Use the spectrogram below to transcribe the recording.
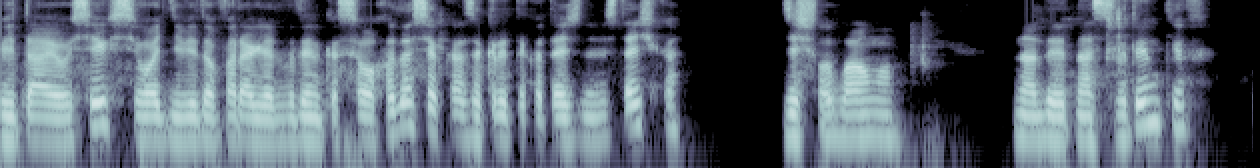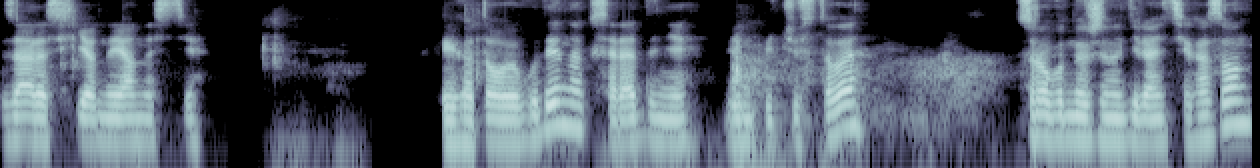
Вітаю усіх! Сьогодні відеоперегляд будинку село Ходосівка, закрите котеджне містечко зі шлагбаумом на 19 будинків. Зараз є в наявності такий готовий будинок. Всередині він під чистове. Зроблений вже на ділянці газон.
